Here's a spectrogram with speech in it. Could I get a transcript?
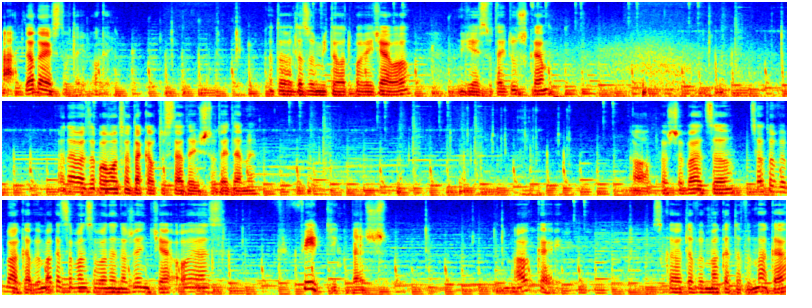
A, droga jest tutaj, okej. No to od razu mi to odpowiedziało. Gdzie jest tutaj duszka? No nawet za pomocą tak autostrady już tutaj damy. O, proszę bardzo. Co to wymaga? Wymaga zaawansowane narzędzia oraz filtrik też. Okej. Skoro to wymaga, to wymaga.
